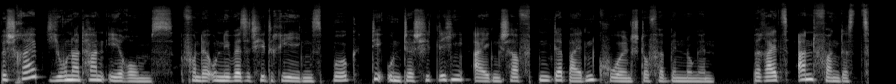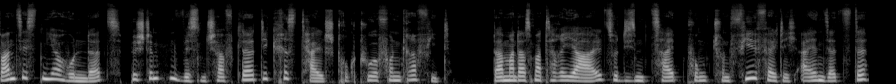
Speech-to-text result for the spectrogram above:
Beschreibt Jonathan Ehrums von der Universität Regensburg die unterschiedlichen Eigenschaften der beiden Kohlenstoffverbindungen. Bereits Anfang des 20. Jahrhunderts bestimmten Wissenschaftler die Kristallstruktur von Graphit. Da man das Material zu diesem Zeitpunkt schon vielfältig einsetzte,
